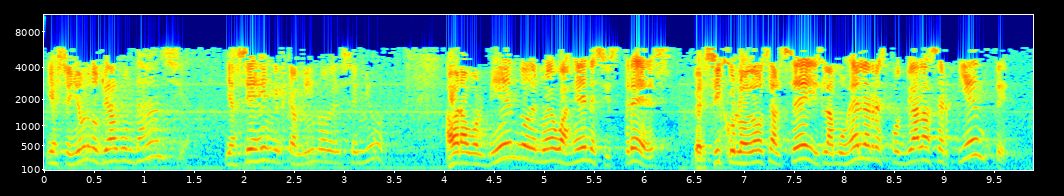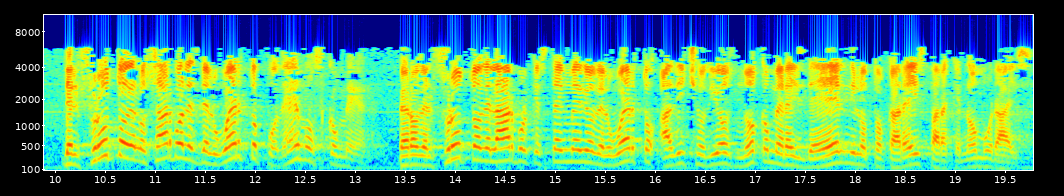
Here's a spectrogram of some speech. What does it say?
Y el Señor nos dio abundancia. Y así es en el camino del Señor. Ahora, volviendo de nuevo a Génesis 3, versículo 2 al 6, la mujer le respondió a la serpiente, del fruto de los árboles del huerto podemos comer, pero del fruto del árbol que está en medio del huerto ha dicho Dios, no comeréis de él ni lo tocaréis para que no muráis.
